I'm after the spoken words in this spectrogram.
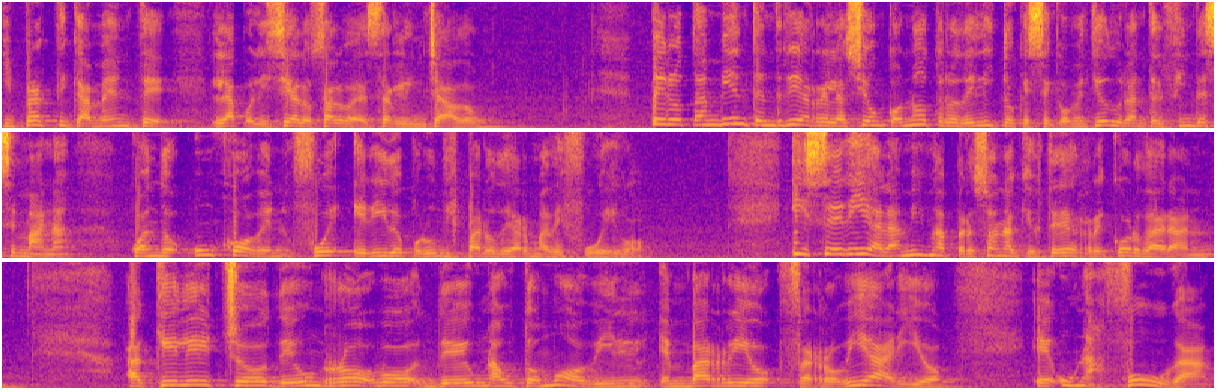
y prácticamente la policía lo salva de ser linchado. Pero también tendría relación con otro delito que se cometió durante el fin de semana cuando un joven fue herido por un disparo de arma de fuego. Y sería la misma persona que ustedes recordarán aquel hecho de un robo de un automóvil en barrio ferroviario, eh, una fuga,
